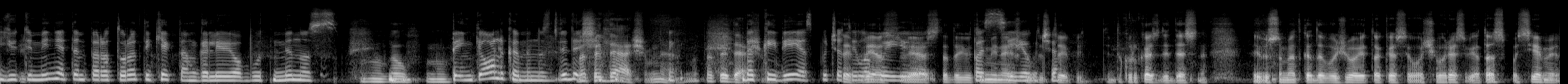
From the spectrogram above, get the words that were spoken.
Jutiminė temperatūra, tai kiek ten galėjo būti minus nu, gal, nu, 15, minus nu, apie 20. 10, ne, nu, apie 10. Bet kai vėjas pučia, tai Taip, labai vėjas, vėjas tada jutiminė pasijaučia. taip, did- kur kas didesnė. Tai visuomet, kada važiuoji tokias jau atšiaurės vietas, pasiemi,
